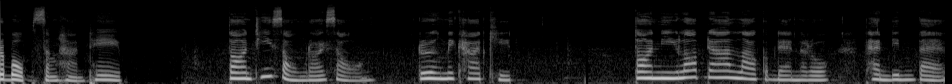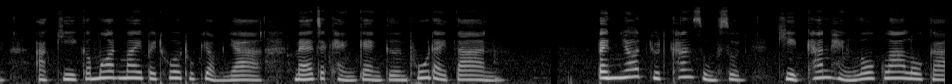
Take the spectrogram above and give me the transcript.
ระบบสังหารเทพ ตอนที่ 202 เรื่องไม่คาดคิด ตอนนี้รอบด้านราวกับแดนนรก แผ่นดินแตก อักคีก็มอดไหม้ไปทั่วทุกหย่อมหญ้า แม้จะแข็งแกร่งเกินผู้ใดต้าน เป็นยอดยุทธขั้นสูงสุด ขีดขั้นแห่งโลกล่าโลกา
